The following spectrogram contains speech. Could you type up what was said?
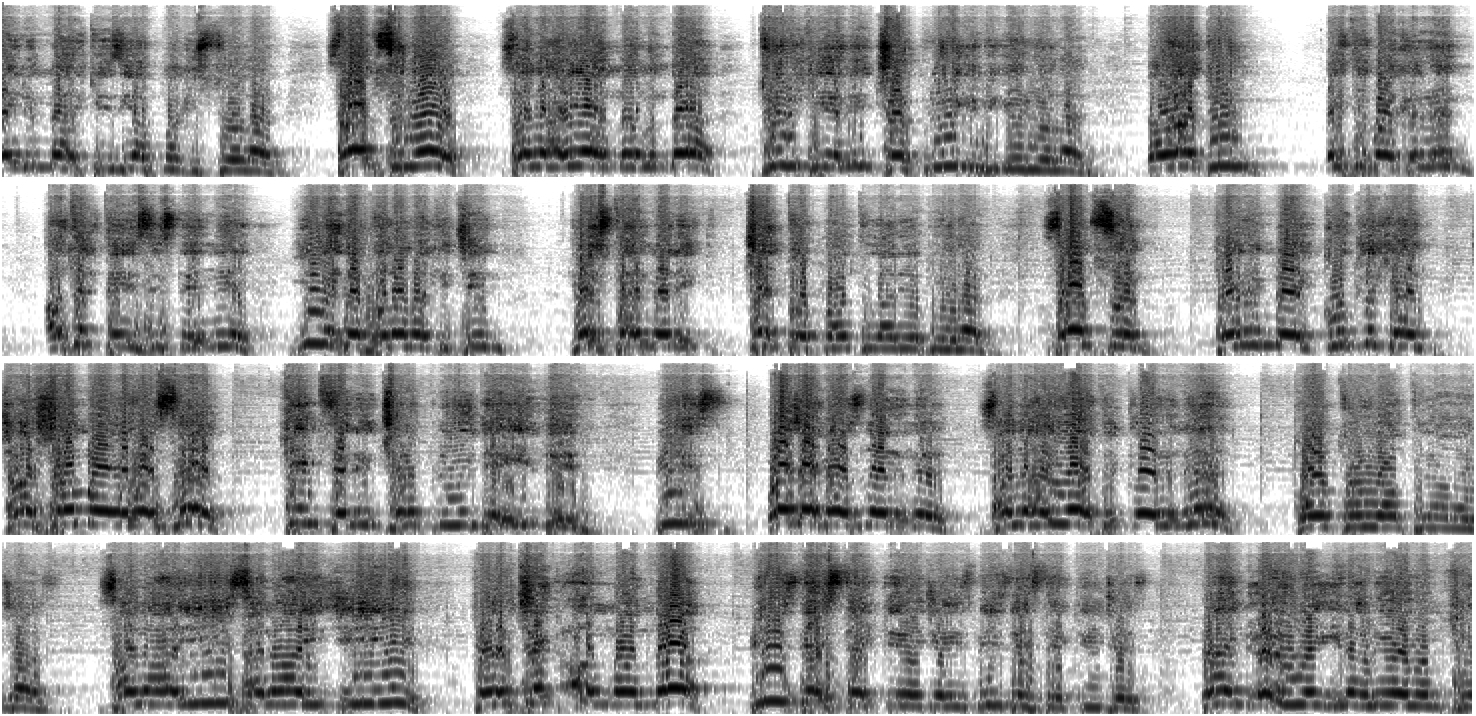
sanayinin merkezi yapmak istiyorlar. Samsun'u sanayi anlamında Türkiye'nin çöplüğü gibi görüyorlar. Daha dün Etibakır'ın atık tesislerini yine depolamak için göstermelik chat toplantıları yapıyorlar. Samsun, Kerim Bey, Kutlukent, Çarşamba Ovası kimsenin çöplüğü değildir. Biz baca gazlarını, sanayi atıklarını kontrol altına alacağız. Sanayiyi, sanayiciyi gerçek anlamda biz destekleyeceğiz, biz destekleyeceğiz. Ben öyle inanıyorum ki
